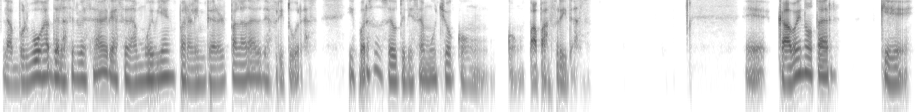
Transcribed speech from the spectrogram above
las burbujas de la cerveza agria se dan muy bien para limpiar el paladar de frituras y por eso se utiliza mucho con, con papas fritas. Eh, cabe notar que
